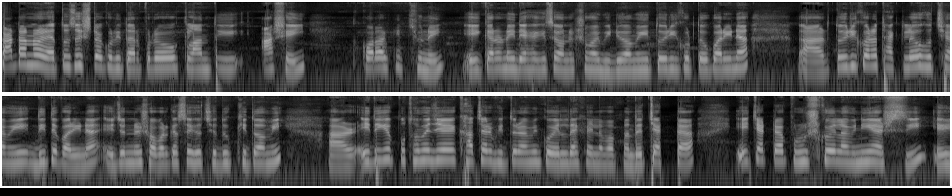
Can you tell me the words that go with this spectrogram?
কাটানোর এত চেষ্টা করি তারপরেও ক্লান্তি আসেই। করার কিচ্ছু নেই। এই কারণেই দেখা গেছে অনেক সময় ভিডিও আমি তৈরি করতেও পারি না। আর তৈরি করা থাকলেও হচ্ছে আমি দিতে পারি না। এই জন্য সবার কাছেই হচ্ছে দুঃখিত আমি। আর এইদিকে প্রথমে যে খাঁচার ভিতরে আমি কোয়েল দেখাইলাম আপনাদের চারটা এই চারটা পুরুষ কোয়েল আমি নিয়ে আসছি। এই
